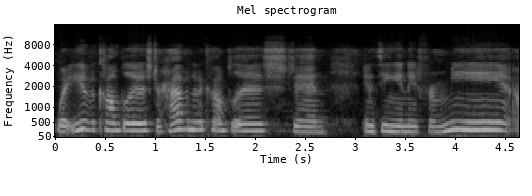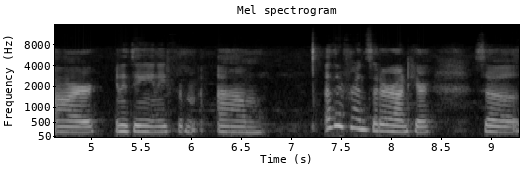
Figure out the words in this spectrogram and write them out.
what you've accomplished or haven't accomplished, and anything you need from me or anything you need from um, other friends that are around here. So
